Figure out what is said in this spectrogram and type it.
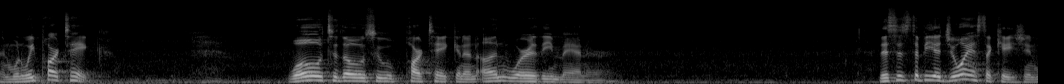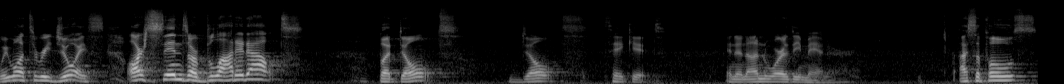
And when we partake, woe to those who partake in an unworthy manner. This is to be a joyous occasion. We want to rejoice. Our sins are blotted out. But don't don't take it in an unworthy manner. I suppose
